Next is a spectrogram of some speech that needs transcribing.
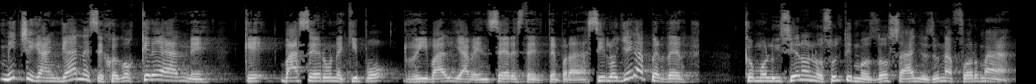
Michigan gana ese juego, créanme que va a ser un equipo rival y a vencer esta temporada. Si lo llega a perder, como lo hicieron los últimos dos años, de una forma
